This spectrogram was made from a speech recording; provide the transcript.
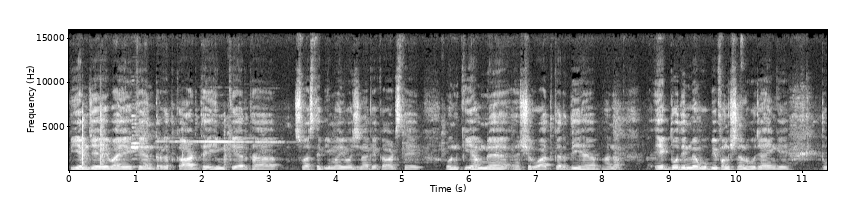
पी एम जे वाई के अंतर्गत कार्ड थे, हिम केयर था, स्वास्थ्य बीमा योजना के कार्ड्स थे, उनकी हमने शुरुआत कर दी है अब, है ना? एक दो दिन में वो भी फंक्शनल हो जाएँगे तो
